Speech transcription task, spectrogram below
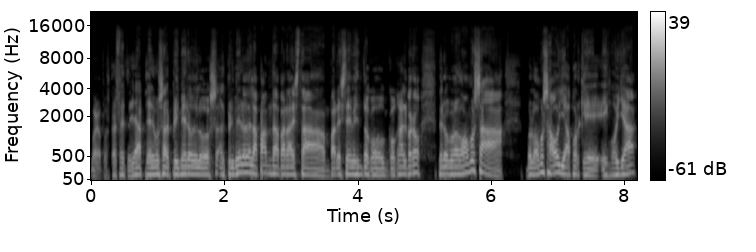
Bueno, pues perfecto. Ya tenemos al primero de los, al primero de la panda para esta, para este evento con, con Álvaro. Pero volvamos a, volvamos a Olla, porque en Olla,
